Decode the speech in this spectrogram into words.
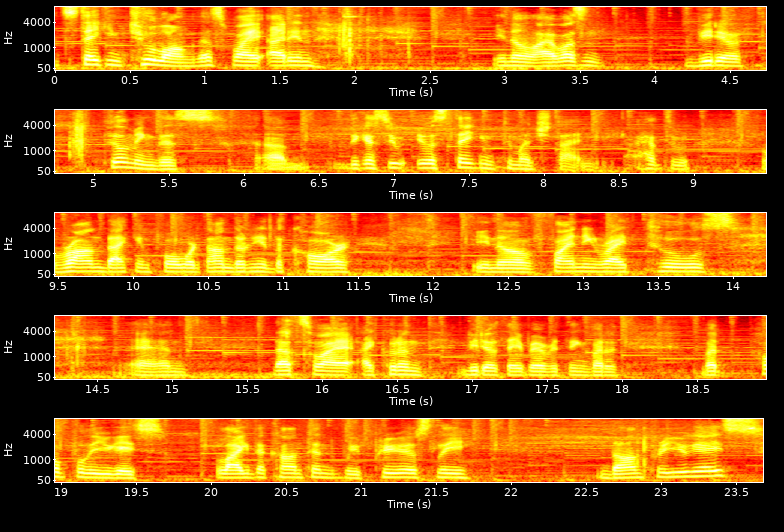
it's taking too long. That's why I didn't you know I wasn't video filming this um, because it, it was taking too much time. I had to run back and forward underneath the car you know finding right tools and that's why I couldn't videotape everything but it, but hopefully you guys like the content we previously done for you guys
